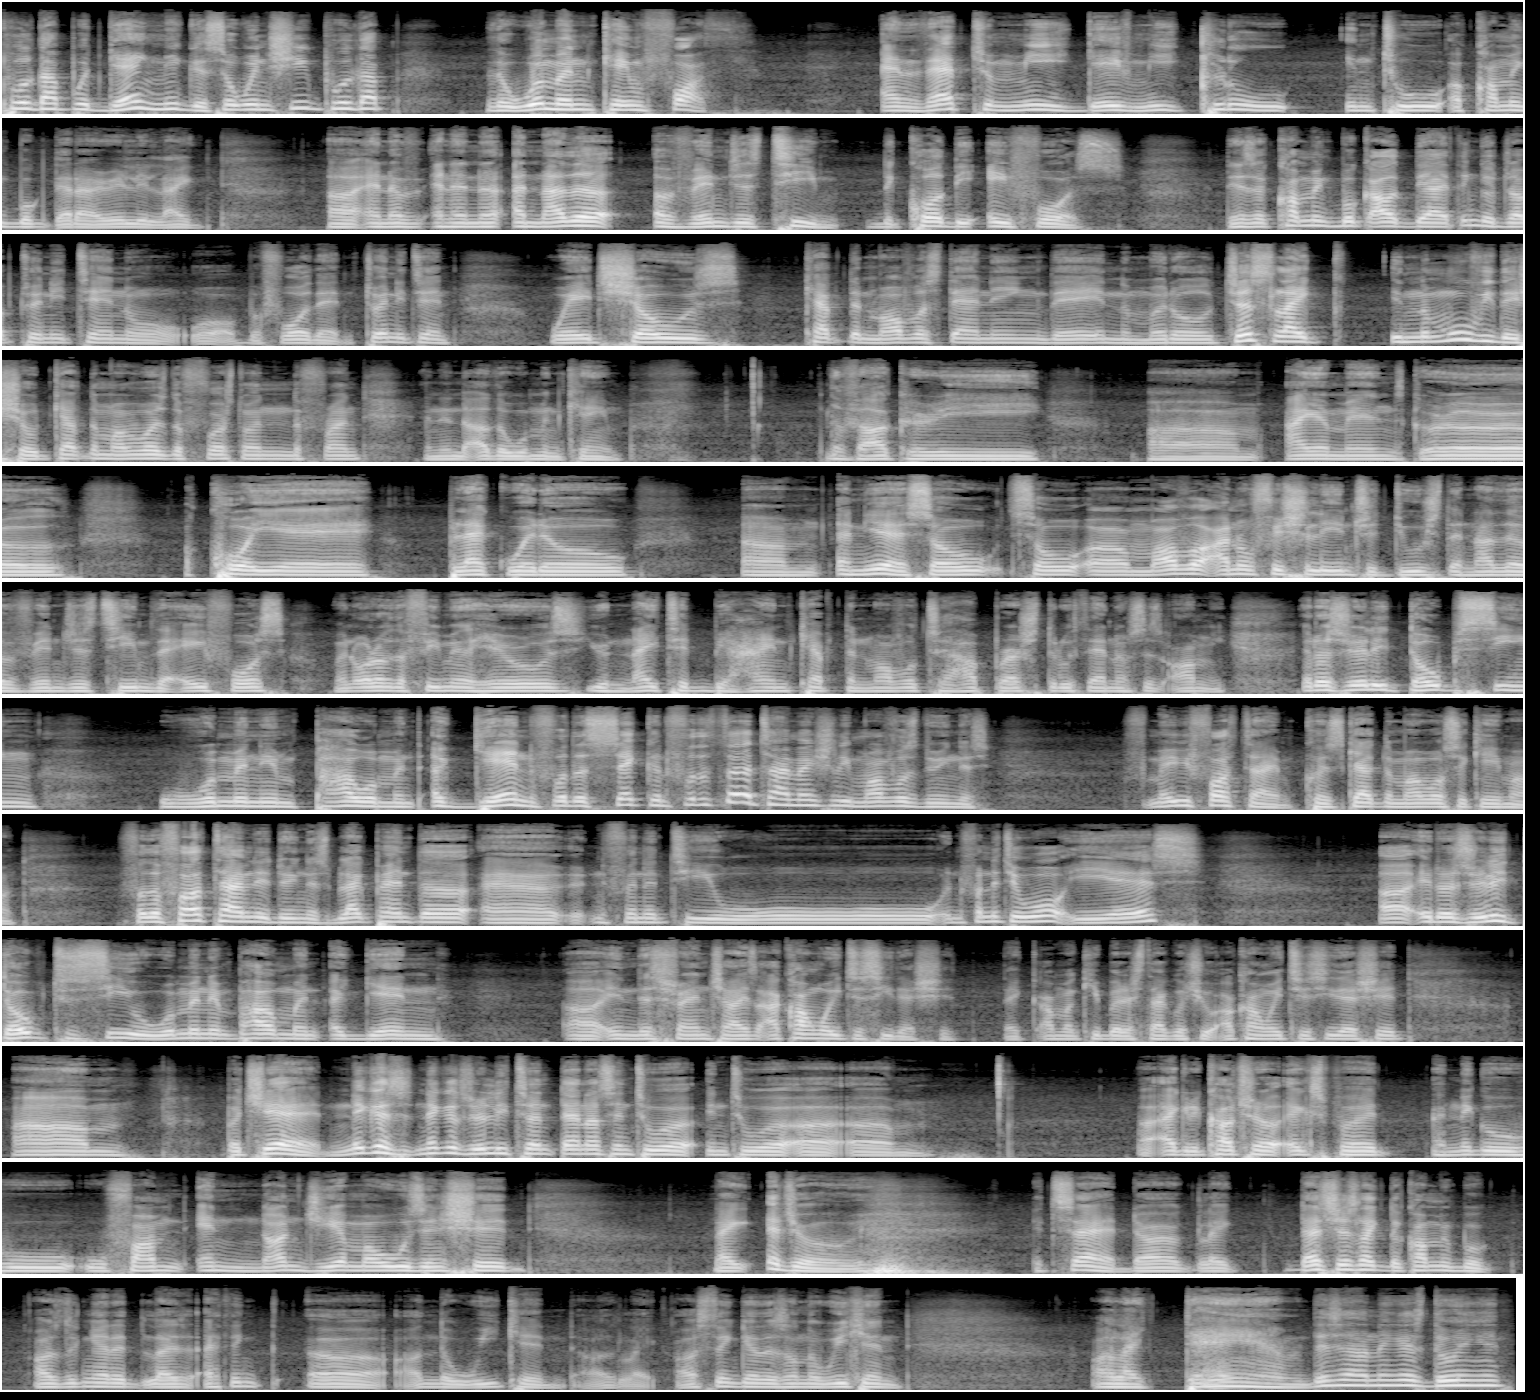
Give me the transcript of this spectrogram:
pulled up with gang niggas. So when she pulled up, the women came forth. And that to me gave me clue into a comic book that I really liked. Uh, and and an, another Avengers team. They called the A Force. There's a comic book out there. I think it dropped 2010 or, or before then, 2010, where it shows Captain Marvel standing there in the middle, just like in the movie they showed. Captain Marvel was the first one in the front, and then the other woman came. The Valkyrie, um, Iron Man's girl, Okoye, Black Widow. Um, and yeah, so so uh, Marvel unofficially introduced another Avengers team, the A Force, when all of the female heroes united behind Captain Marvel to help rush through Thanos' army. It was really dope seeing women empowerment again for the second, for the third time actually. Marvel's doing this, maybe fourth time because Captain Marvel also came out. For the fourth time they're doing this. Black Panther, uh, Infinity War, Infinity War, yes. Uh, it was really dope to see women empowerment again uh, in this franchise. I can't wait to see that shit. Like I'm gonna keep it a stack with you. I can't wait to see that shit. Um, but yeah, niggas, niggas really turned Thanos into a into a, a um a agricultural expert, a nigga who who farmed in non GMOs and shit. Like Ejo, it's sad, dog. Like that's just like the comic book. I was looking at it like I think uh on the weekend. I was like I was thinking this on the weekend. I was like, damn, this is how niggas doing it.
